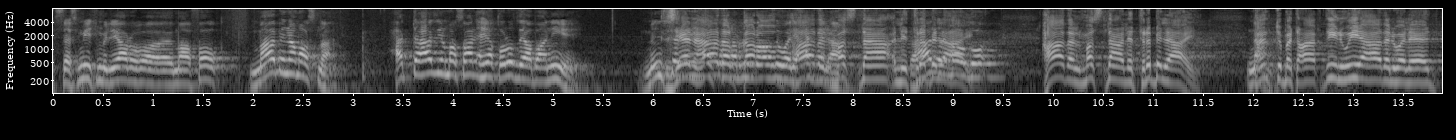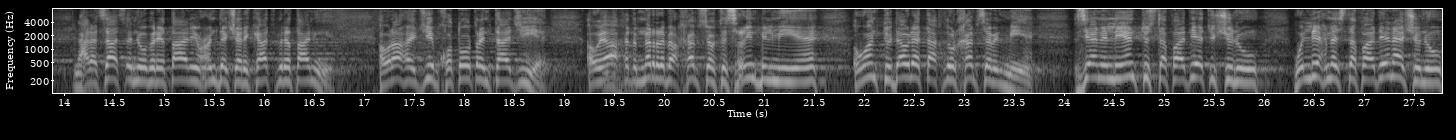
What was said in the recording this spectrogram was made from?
600 مليار وما فوق ما بنا مصنع حتى هذه المصانع هي قروض يابانية من زين هذا القرض هذا. المصنع لتربل آي هذا المصنع لتربل آي نعم. أنتم متعاقدين ويا هذا الولد نعم. على أساس إنه بريطاني وعنده شركات بريطانية أو راح يجيب خطوط إنتاجية. أو ياخذ من الربع 95% وأنتم دولة تأخذون 5% زين اللي أنتم استفاديتوا شنو؟ واللي إحنا استفادينا شنو؟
